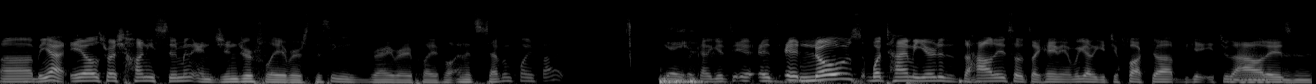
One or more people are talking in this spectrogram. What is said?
Uh, but yeah, ales, fresh honey, cinnamon, and ginger flavors. This thing is very, very playful, and it's seven point five. yay. So it kind of gets it, it. It knows what time of year it is. It's the holidays, so it's like, hey man, we got to get you fucked up to get you through the Mhm, holidays. mhm.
